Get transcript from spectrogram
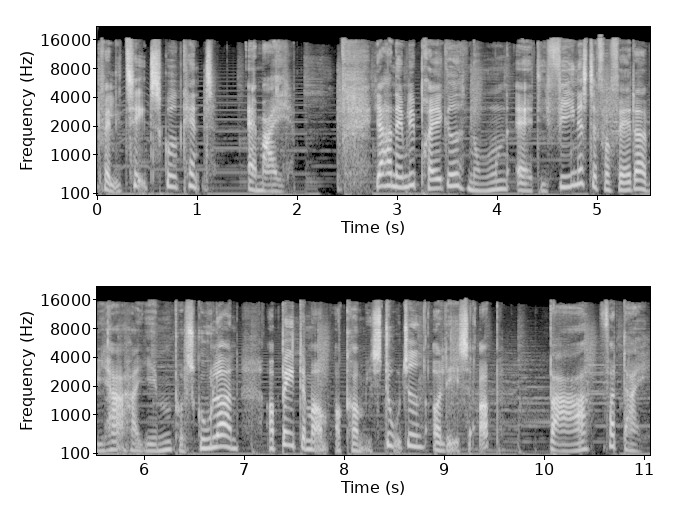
kvalitetsgodkendt af mig. Jeg har nemlig prikket nogle af de fineste forfattere, vi har herhjemme på skulderen, og bedt dem om at komme i studiet og læse op, bare for dig.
